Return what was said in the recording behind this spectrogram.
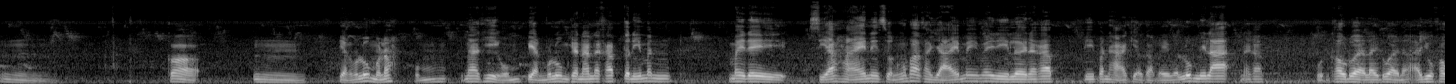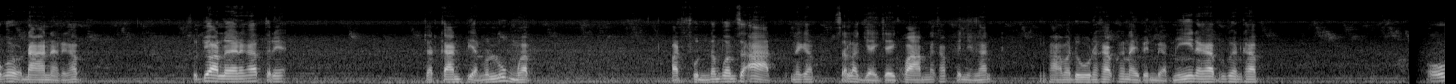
อืม ก็ อืม เปลี่ยนวอลลุ่มอะเนาะ ผมหน้าที่ผมเปลี่ยนวอลลุ่มแค่นั้นนะครับ ตัวนี้มันไม่ได้เสียหายในส่วนของภาคขยายไม่ไม่นี่เลยนะครับ มีปัญหาเกี่ยวกับไอ้วอลลุ่มนี้ละนะครับฝุ่นเข้าด้วยอะไรด้วยนะ อายุเขาก็นานนะนะครับ สุดยอดเลยนะครับตัวนี้ จัดการเปลี่ยนวอลลุ่มครับ ปัดฝุ่นทำความสะอาดนะครับ สลักใหญ่ใจความนะครับ เป็นอย่างนั้นนี่พามาดูนะครับ ข้างในเป็นแบบนี้นะครับเพื่อนๆครับโอ้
